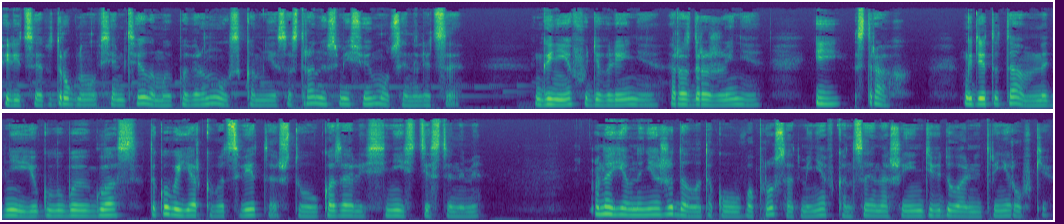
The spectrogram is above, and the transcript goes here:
Фелиция вздрогнула всем телом и повернулась ко мне со странной смесью эмоций на лице. Гнев, удивление, раздражение и страх. Где-то там, на дне ее голубых глаз, такого яркого цвета, что указались неестественными. Она явно не ожидала такого вопроса от меня в конце нашей индивидуальной тренировки.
